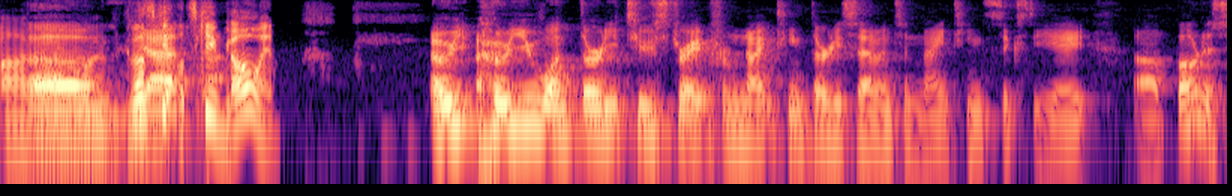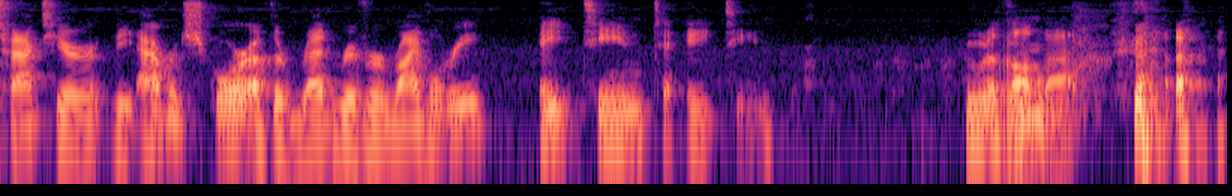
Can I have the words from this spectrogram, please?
Um. Let's yeah. get, let's keep going. OU OU won 32 straight from 1937 to 1968. Uh, bonus fact here: the average score of the Red River rivalry, 18 to 18. Who would have thought Ooh. that?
